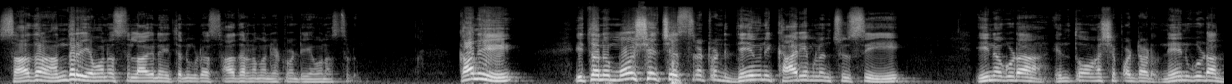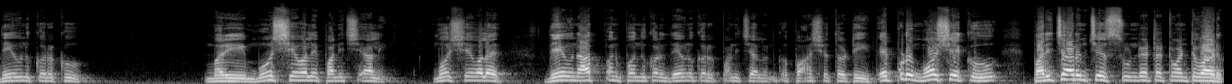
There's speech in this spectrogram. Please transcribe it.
సాధారణ అందరి యవనస్తులాగానే ఇతను కూడా సాధారణమైనటువంటి యవనస్తుడు. కానీ ఇతను మోసే చేస్తున్నటువంటి దేవుని కార్యములను చూసి ఈయన కూడా ఎంతో ఆశపడ్డాడు. నేను కూడా దేవుని కొరకు మరి మోసేవలే వలె పని చేయాలి. వలె దేవుని ఆత్మను పొందుకొని దేవుని కొరకు పనిచేయాలని గొప్ప ఆశతోటి ఎప్పుడు మోషేకు పరిచారం చేస్తూ ఉండేటటువంటి వాడు.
